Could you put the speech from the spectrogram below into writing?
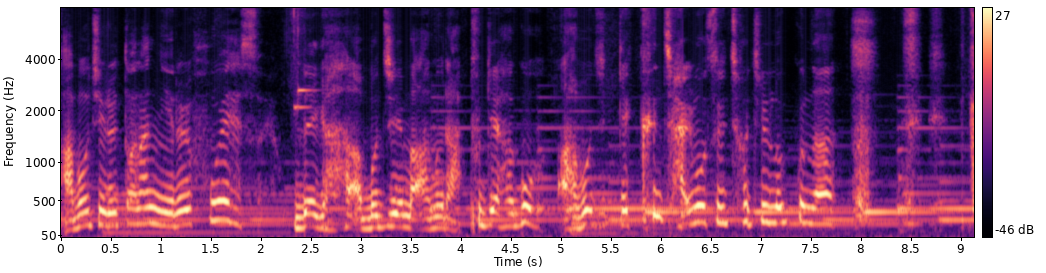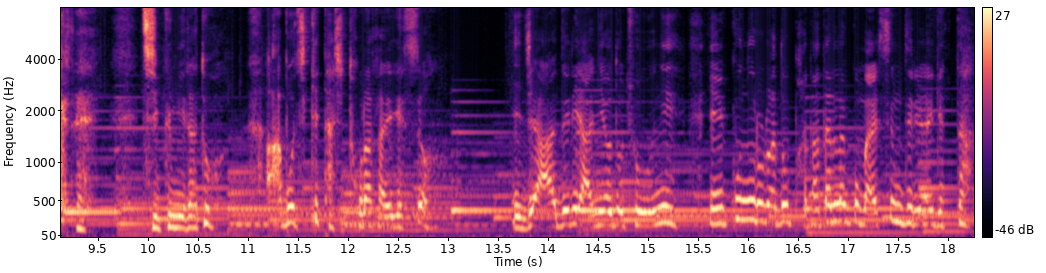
아버지를 떠난 일을 후회했어요. 내가 아버지의 마음을 아프게 하고 아버지께 큰 잘못을 저질렀구나. 그래, 지금이라도 아버지께 다시 돌아가야겠어. 이제 아들이 아니어도 좋으니 일꾼으로라도 받아달라고 말씀드려야겠다.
